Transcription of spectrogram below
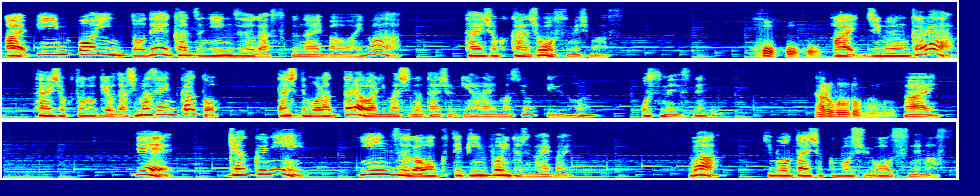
はい。ピンポイントで、かつ人数が少ない場合は、退職勧奨をお勧めします。ほうほうほう。はい。自分から退職届を出しませんかと出してもらったら割増の退職金払いますよっていうのはおすすめですね。なるほど、なるほど。はい。で、逆に人数が多くてピンポイントじゃない場合は、希望退職募集を進めます。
